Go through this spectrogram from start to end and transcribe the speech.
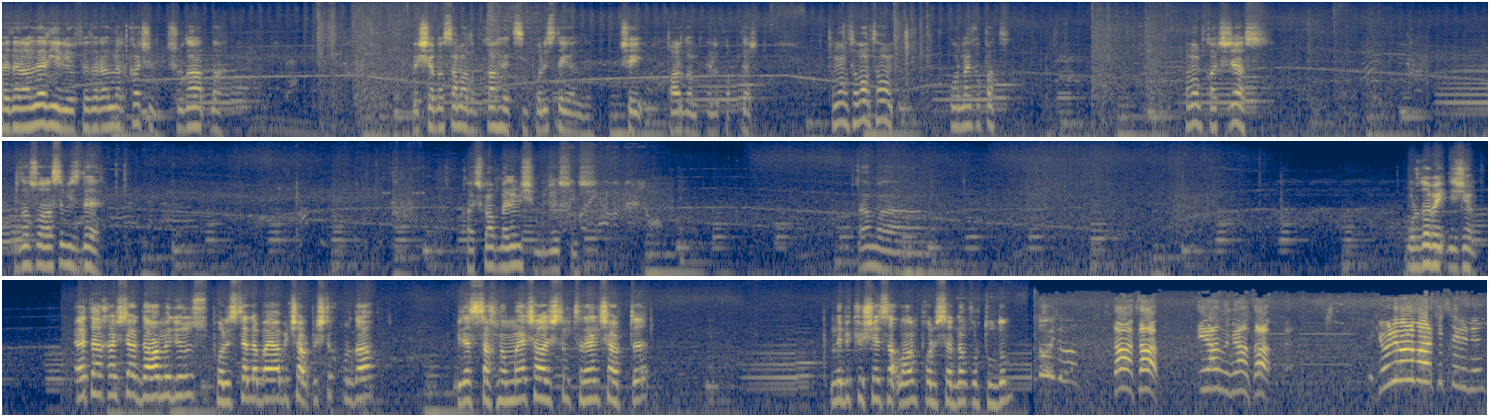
Federaller geliyor. Federaller kaçın. Şuradan atla. Beşe basamadım. Kahretsin. Polis de geldi. Şey pardon helikopter. Tamam tamam tamam. Kornayı kapat. Tamam kaçacağız. Buradan sonrası bizde. Kaçmak benim işim biliyorsunuz. Tamam. Burada bekleyeceğim. Evet arkadaşlar devam ediyoruz. Polislerle bayağı bir çarpıştık burada. Biraz saklanmaya çalıştım. Tren çarptı. Ne bir köşeye saklanıp polislerden kurtuldum. Tamam tamam. İnandım inan tamam. Görüyorum hareketlerini.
